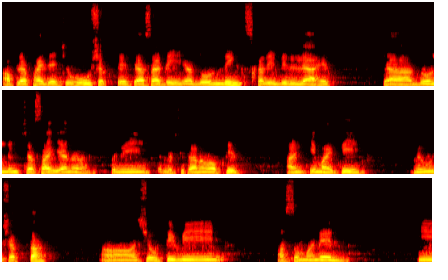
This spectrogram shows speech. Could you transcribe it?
आपल्या फायद्याची होऊ शकते. त्यासाठी या दोन लिंक्स खाली दिलेल्या आहेत. त्या दोन लिंकच्या साह्यानं तुम्ही लसीकरणाबाबतीत आणखी माहिती मिळवू शकता. शेवटी मी असं म्हणेन की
